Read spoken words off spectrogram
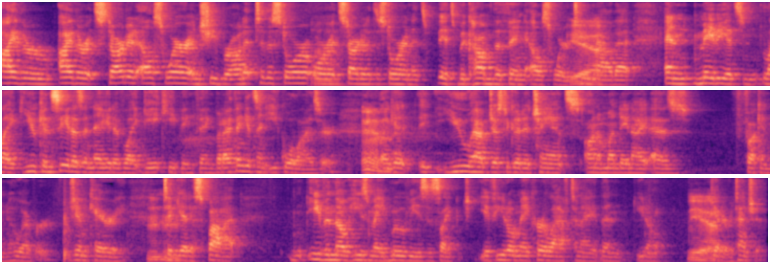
either either it started elsewhere and she brought it to the store, or it started at the store and it's it's become the thing elsewhere too Mm-hmm. Yeah. now that. And maybe it's like you can see it as a negative like gatekeeping thing, but I think it's an equalizer. And- like it, it, you have just as good a chance on a Monday night as fucking whoever, Jim Carrey, Mm-hmm. to get a spot. Even though he's made movies, it's like if you don't make her laugh tonight, then you don't Yeah. get her attention.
